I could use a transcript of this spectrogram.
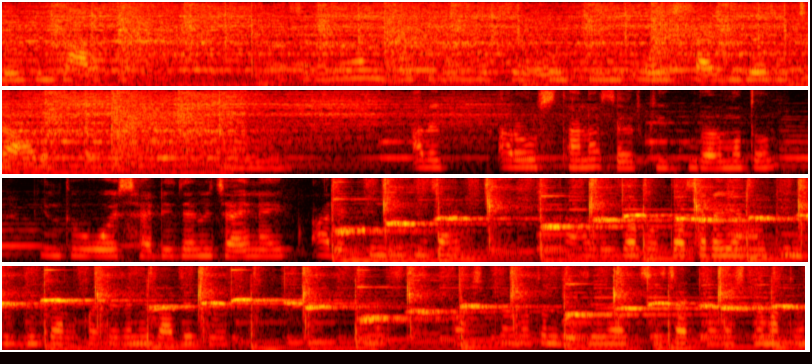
ওইদিকেও কিন্তু আরেকটা তাছাড়া ওই পুকুরে হচ্ছে ওই ওই সাইডে হচ্ছে আরেকটা আরেক আরও স্থান আছে আর কি ঘোরার মতন কিন্তু ওই সাইডে যে আমি যাই নাই আরেকদিন যদি যাই তাহলে যাব তাছাড়া এখন কিন্তু বিকাল কটা জানি বাজে তো পাঁচটার মতন বেজে যাচ্ছে চারটা পাঁচটার মতন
